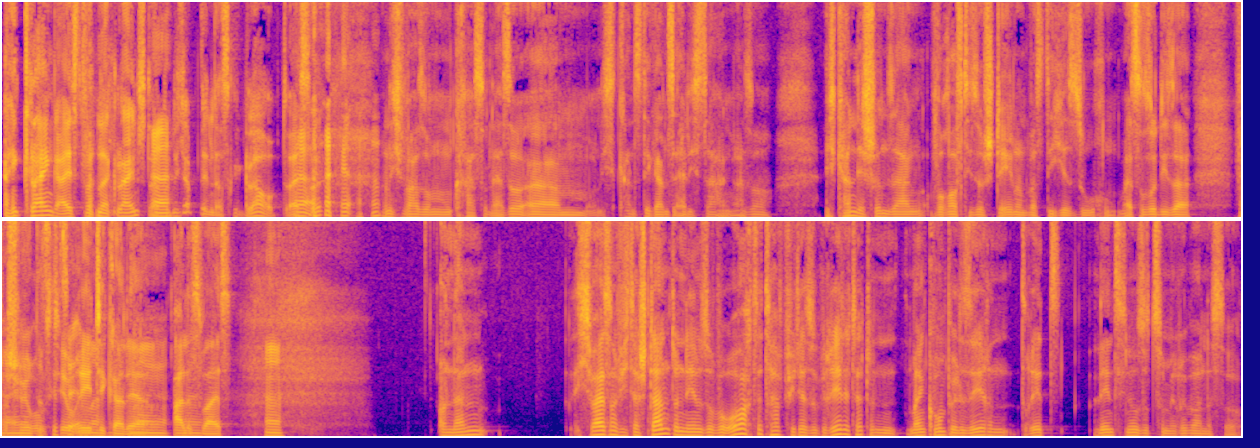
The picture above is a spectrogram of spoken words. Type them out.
ein Kleingeist von einer Kleinstadt Ja. und ich habe denen das geglaubt, weißt du? Und ich war so mm, krass und er so, ähm, und ich kann es dir ganz ehrlich sagen, also ich kann dir schon sagen, worauf die so stehen und was die hier suchen. Weißt du, so dieser ja Verschwörungstheoretiker, der Ja, ja, alles ja. weiß. Und dann, ich weiß noch, wie ich da stand und den so beobachtet habe, wie der so geredet hat und mein Kumpel Seren dreht, lehnt sich nur so zu mir rüber und ist so,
